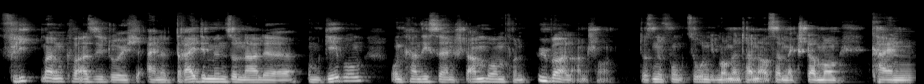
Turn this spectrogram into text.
fliegt man quasi durch eine dreidimensionale Umgebung und kann sich seinen Stammbaum von überall anschauen. Das ist eine Funktion, die momentan außer Mac Stammbaum keinen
